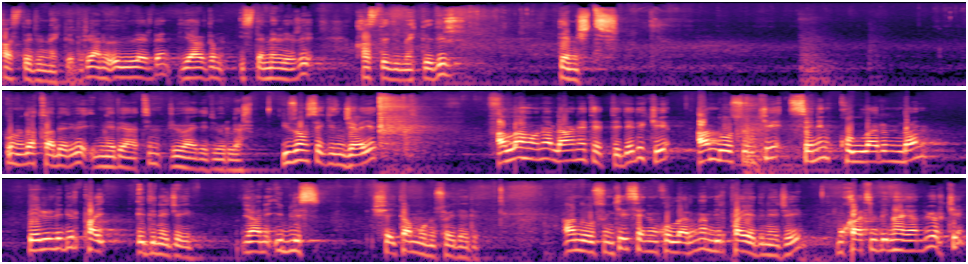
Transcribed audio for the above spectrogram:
kastedilmektedir. Yani ölülerden yardım istemeleri kastedilmektedir demiştir. Bunu da Taberi ve İbn Ebi rivayet ediyorlar. 118. ayet Allah ona lanet etti. Dedi ki, andolsun ki senin kullarından belirli bir pay edineceğim. Yani iblis, şeytan bunu söyledi. Andolsun ki senin kullarından bir pay edineceğim. Mukatil bin Hayyan diyor ki,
